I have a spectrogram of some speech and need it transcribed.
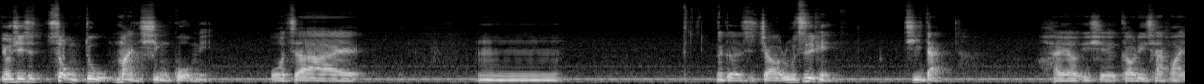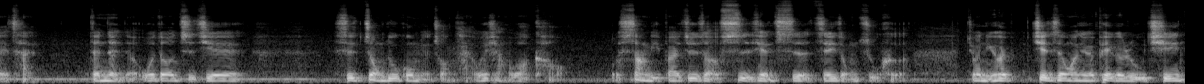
尤其是重度慢性过敏，我在嗯。那个是叫乳制品、鸡蛋，还有一些高丽菜、花椰菜等等的，我都直接是重度过敏的状态。我就想，哇靠！我上礼拜至少四天吃了这种组合，就你会健身完你会配个乳清，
